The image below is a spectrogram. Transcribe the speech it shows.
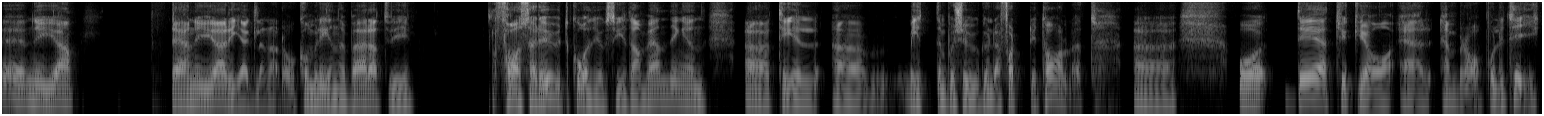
eh, nya, de nya reglerna då kommer innebära att vi fasar ut koldioxidanvändningen uh, till uh, mitten på 2040-talet. Uh, och Det tycker jag är en bra politik.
